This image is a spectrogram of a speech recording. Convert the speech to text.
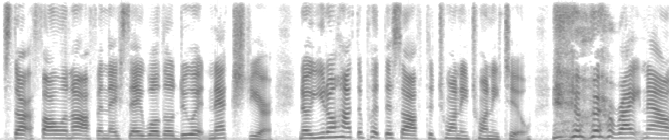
start falling off and they say, well, they'll do it next year. No, you don't have to put this off to 2022. We're right now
